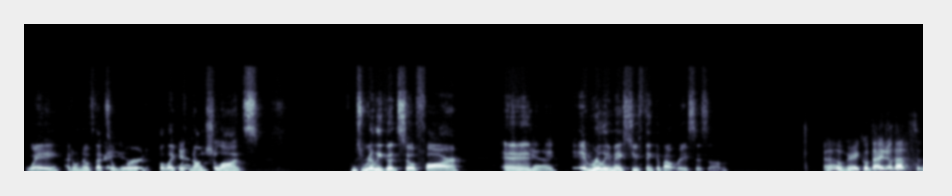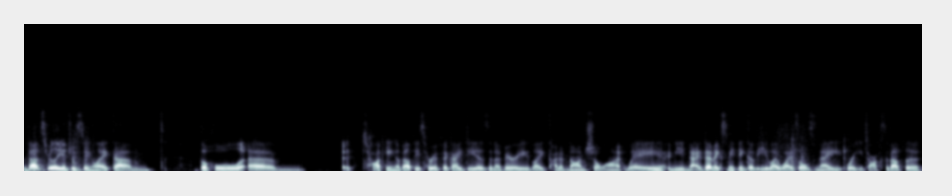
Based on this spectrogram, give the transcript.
way. I don't know if that's Right. a word, but like with nonchalance. It's really good so far. And Yeah. it, it really makes you think about racism. Oh, very cool. I know that's that's really interesting. Like um, the whole um, talking about these horrific ideas in a very like kind of nonchalant way. I mean, I, that makes me think of Elie Wiesel's Night, where he talks about the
